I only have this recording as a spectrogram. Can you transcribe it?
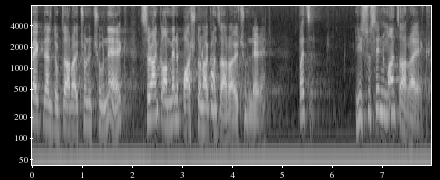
մեկն էլ դուք ծառայությունը չունեք, սրանք ամենը պաշտոնական ծառայություններ են։ Բայց Հիսուսի նման ծառայեք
